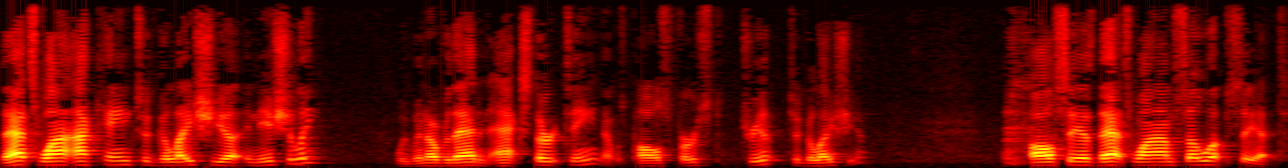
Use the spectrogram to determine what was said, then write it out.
That's why I came to Galatia initially. We went over that in Acts 13. That was Paul's first trip to Galatia. Paul says that's why I'm so upset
